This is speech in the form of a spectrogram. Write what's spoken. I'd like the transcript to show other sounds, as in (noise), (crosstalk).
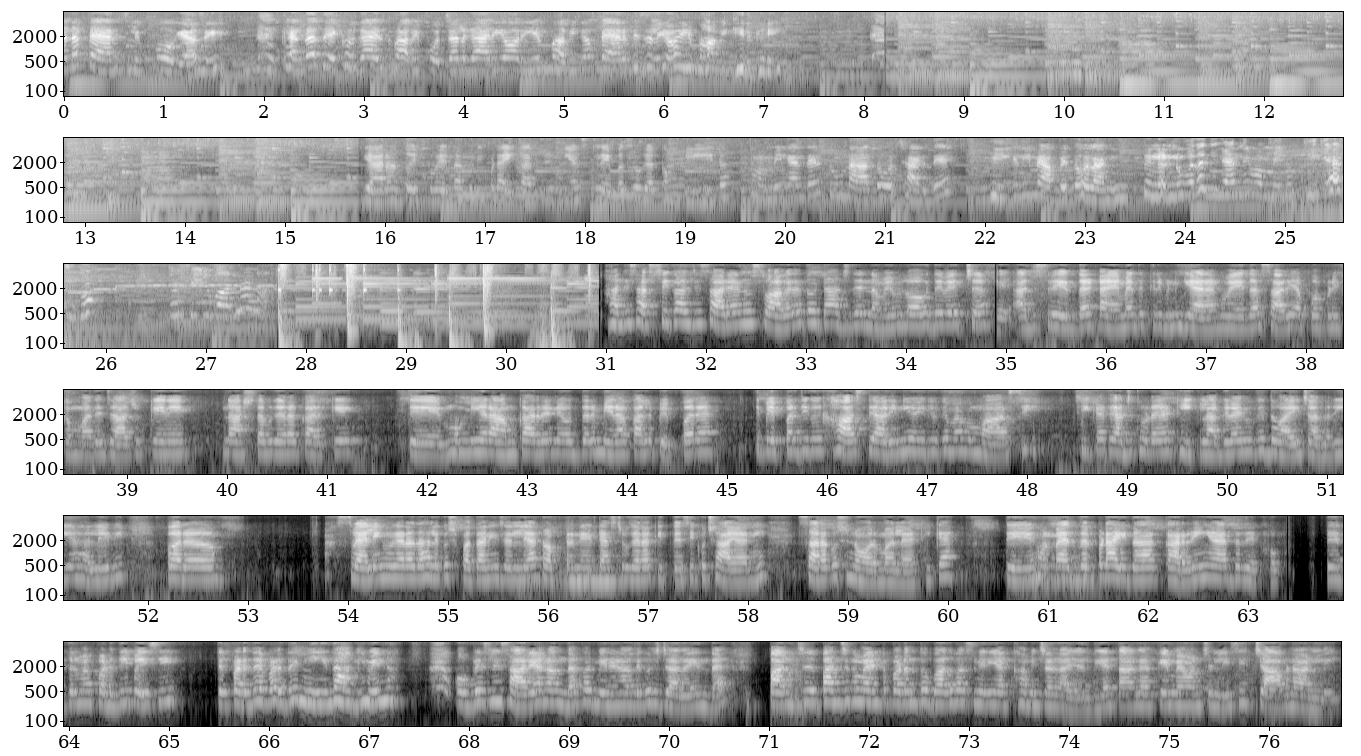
मेरा ना पैर स्लिप हो गया सी कहना देखो गाइस भाभी पोछा लगा रही है और ये भाभी का पैर फिसल गया और ये भाभी गिर गई ਗਿਆਰਾਂ ਤੋਂ 1 ਵਜੇ ਤੱਕ ਦੀ ਪੜ੍ਹਾਈ ਕਰ ਚੁੱਕੀ ਹਾਂ ਸਿਲੇਬਸ ਹੋ ਗਿਆ ਕੰਪਲੀਟ ਮੰਮੀ ਕਹਿੰਦੇ ਤੂੰ ਨਾ ਧੋ ਛੱਡ ਦੇ ਠੀਕ ਨਹੀਂ ਮੈਂ ਆਪੇ ਧੋ ਲਾਂਗੀ ਤੇ ਨੰਨੂ ਪਤਾ ਕੀ ਕਹਿੰਦੀ ਮੰਮੀ ਨੂੰ ਕੀ ਕਿਹਾ ਸੀ ਤੂੰ ਤੁਸੀਂ ਬੋਲੋ ਨਾ ਹਾਂਜੀ, ਸਤਿ ਸ਼੍ਰੀ ਅਕਾਲ ਜੀ ਸਾਰਿਆਂ ਨੂੰ। ਸਵਾਗਤ ਹੈ ਤੁਹਾਡਾ ਅੱਜ ਦੇ ਨਵੇਂ ਵਲੌਗ ਦੇ ਵਿੱਚ। ਤੇ ਅੱਜ ਸਵੇਰ ਦਾ ਟਾਈਮ ਹੈ, ਤਕਰੀਬਨ 11 ਕੁ ਵਜੇ ਦਾ। ਸਾਰੇ ਆਪੋ ਆਪਣੇ ਕੰਮਾਂ ਤੇ ਜਾ ਚੁੱਕੇ ਨੇ, ਨਾਸ਼ਤਾ ਵਗੈਰਾ ਕਰਕੇ। ਤੇ ਮੰਮੀ ਆਰਾਮ ਕਰ ਰਹੇ ਨੇ ਉਧਰ। ਮੇਰਾ ਕੱਲ ਪੇਪਰ ਹੈ। ਤੇ ਪੇਪਰ ਦੀ ਕੋਈ ਖਾਸ ਤਿਆਰੀ ਨਹੀਂ ਹੋਈ ਕਿਉਂਕਿ ਮੈਂ ਬਿਮਾਰ ਸੀ। ਠੀਕ ਹੈ, ਤੇ ਅੱਜ ਥੋੜਾ ਜਿਹਾ ਠੀਕ ਲੱਗ ਰਿਹਾ ਕਿਉਂਕਿ ਦਵਾਈ ਚੱਲ ਰਹੀ ਹੈ ਹਲੇ ਵੀ। ਪਰ ਸਵੈਲਿੰਗ ਵਗੈਰਾ ਦਾ ਹਲੇ ਕੁਝ ਪਤਾ ਨਹੀਂ ਚੱਲਿਆ। ਡਾਕਟਰ ਨੇ ਟੈਸਟ ਵਗੈਰਾ ਕੀਤੇ ਸੀ ਕੁਝ ਆਇਆ ਨਹੀਂ। ਸਾਰਾ ਕੁਝ ਨਾਰਮਲ ਹੈ, ਠੀਕ ਹੈ। ਤੇ ਹੁਣ ਮੈਂ ਇੱਧਰ ਪੜ੍ਹਾਈ ਦਾ ਕਰ ਰਹੀ ਹਾਂ, ਇੱਧਰ ਦੇਖੋ। ਤੇ ਇੱਧਰ ਮੈਂ ਪੜ੍ਹਦੀ ਪਈ ਸੀ ਤੇ ਪੜ੍ਹਦੇ ਪੜ੍ਹਦੇ ਨੀਂਦ ਆ ਗਈ ਮੈਨੂੰ। ਓਬਵੀਅਸਲੀ ਸਾਰਿਆਂ ਨਾਲ ਹੁੰਦਾ, ਪਰ ਮੇਰੇ ਨਾਲ ਤੇ ਕੁਝ ਜ਼ਿਆਦਾ ਹੀ ਹੁੰਦਾ। ਪੰਜ ਪੰਜ ਕੁ ਮਿੰਟ ਪੜਨ ਤੋਂ ਬਾਅਦ ਬਸ ਮੇਰੀਆਂ ਅੱਖਾਂ ਮਿਚਣ ਲੱਗ ਜਾਂਦੀਆਂ। ਤਾਂ ਕਰਕੇ ਮੈਂ ਹੁਣ ਚੱਲੀ ਸੀ ਚਾਹ ਬਣਾਉਣ ਲਈ।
